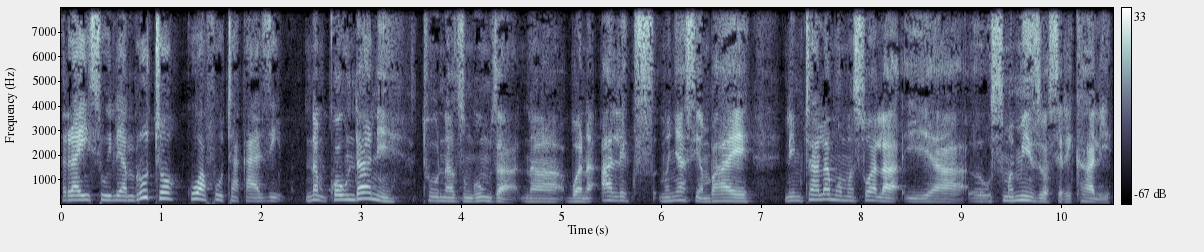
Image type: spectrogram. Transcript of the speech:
Rais William Ruto kuwafuta kazi. Nam, kwa undani tunazungumza na Bwana Alex Manyasi ambaye ni mtaalamu wa masuala ya usimamizi wa serikali.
